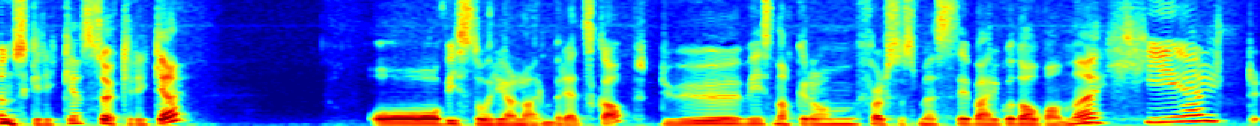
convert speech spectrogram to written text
Ønsker ikke, søker ikke. Og vi står i alarmberedskap. Du, vi snakker om følelsesmessig berg-og-dal-bane. Helt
